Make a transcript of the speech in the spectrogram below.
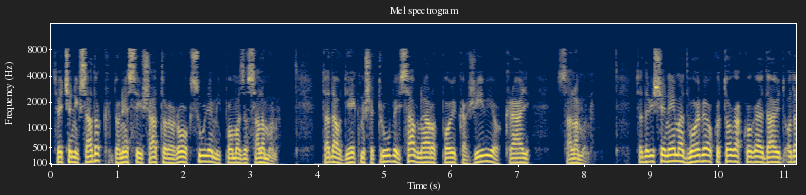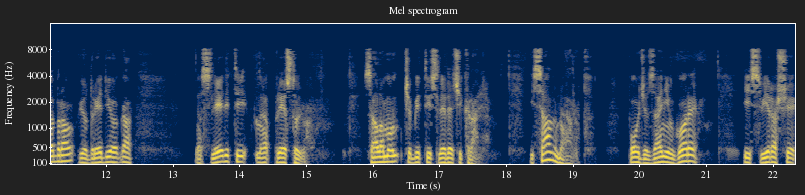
Svećenik Sadok donese i šatora rog suljem i pomaza Salamona. Tada odjeknuše trube i sav narod povika živio kralj Salamon. Sada više nema dvojbe oko toga koga je David odabrao i odredio ga naslijediti na prijestolju. Salomon će biti sljedeći kralj. I sav narod pođe za njim gore i sviraše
